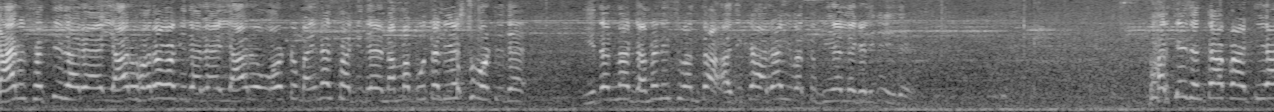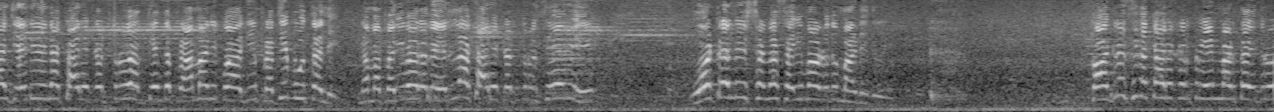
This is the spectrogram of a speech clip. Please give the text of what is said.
ಯಾರು ಸತ್ತಿದ್ದಾರೆ, ಯಾರು ಹೊರ ಹೋಗಿದ್ದಾರೆ ಯಾರು ಓಟು ಮೈನಸ್ ಆಗಿದೆ, ನಮ್ಮ ಬೂತಲ್ಲಿ ಎಷ್ಟು ಓಟ್ ಇದನ್ನು ಗಮನಿಸುವಂತ ಅಧಿಕಾರ ಇವತ್ತು ಬಿ ಎಲ್ ಎಗಳಿಗೆ ಇದೆ. ಭಾರತೀಯ ಜನತಾ ಪಾರ್ಟಿಯ ಜೆ ಡಿ ಯುನ ಕಾರ್ಯಕರ್ತರು ಅತ್ಯಂತ ಪ್ರಾಮಾಣಿಕವಾಗಿ ಪ್ರತಿ ಬೂತಲ್ಲಿ ನಮ್ಮ ಪರಿವಾರದ ಎಲ್ಲ ಕಾರ್ಯಕರ್ತರು ಸೇರಿ ವೋಟರ್ ಲಿಸ್ಟ್ ಅನ್ನ ಸರಿ ಮಾಡೋದು ಮಾಡಿದ್ವಿ. ಕಾಂಗ್ರೆಸ್ಸಿನ ಕಾರ್ಯಕರ್ತರು ಏನ್ ಮಾಡ್ತಾ ಇದ್ರು?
